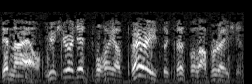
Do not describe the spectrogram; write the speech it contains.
Didn't I, Al? You sure did, boy. A very successful operation.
